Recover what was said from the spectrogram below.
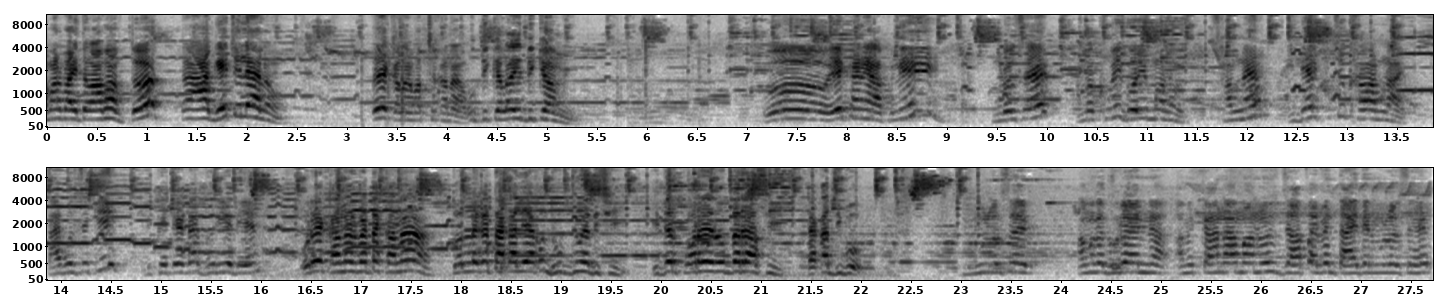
আমার বাড়িতে অভাব তো আগে চলে আনো। এ কানা বাচ্চা কানা ওদিকে লাই এদিকে আমি। ও এখানে আপনি? সাহেব আমরা খুবই গরিব মানুষ। সামনে ঈদের কিছু খাওয়ার নাই। তাই বলছে কি পেটেটা ধরিয়ে দিন। ওরে কানার বেটা কানা তোর লেগে টাকা নিয়ে এখন ধূপ ধুয়ে দিছি। ঈদের পরে রোববারে আসি টাকা দিব। সাহেব আমাকে ঘুরাইন না। আমি কানা মানুষ যা পারবেন তাই দেন মুরল সাহেব।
